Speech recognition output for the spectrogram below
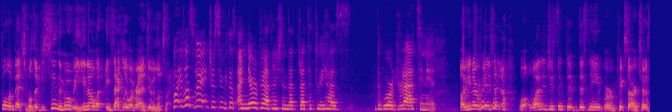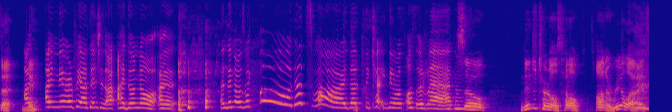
full of vegetables. If you've seen the movie, you know what exactly what Ratatouille looks like. But it was very interesting because I never pay attention that Ratatouille has the word rat in it. Oh, you never paid attention. Well, why did you think that Disney or Pixar chose that name? I, I never pay attention. I, I don't know. I and then I was like, oh, that's why that the character was also a rat. So, Ninja Turtles helped Anna realize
